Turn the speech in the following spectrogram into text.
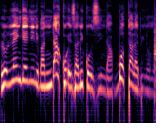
lolenge nini bandako ezali kozinda botala bino moko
